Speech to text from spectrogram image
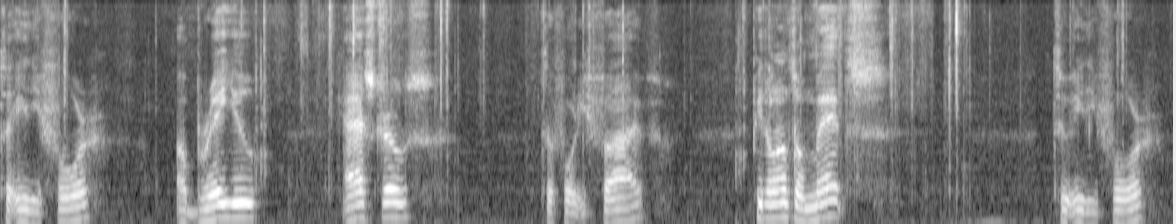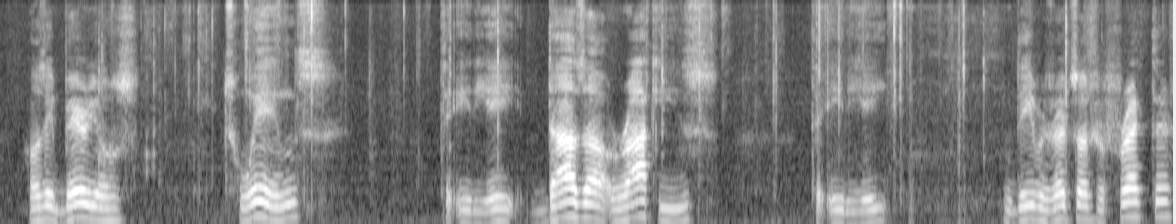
to 84. Abreu, Astros to 45. Pete Alonso, Mets to 84. Jose Berrios, Twins to 88. Daza, Rockies to 88. Devers, Red Sox, Refractor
